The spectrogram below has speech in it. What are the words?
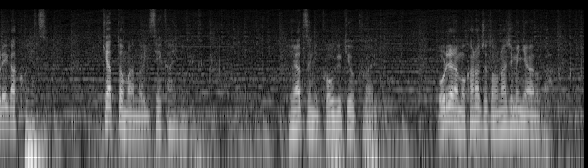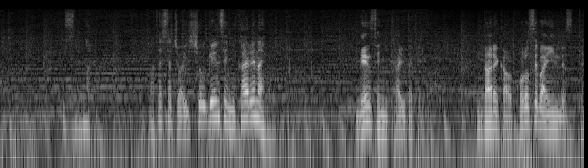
れがこやつ。キャットマンの異世界能力。奴に攻撃を加えると。俺らも彼女と同じ目に遭うのか。そんな。私たちは一生現世に帰れないの？現世に帰りたければ誰かを殺せばいいんですって。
